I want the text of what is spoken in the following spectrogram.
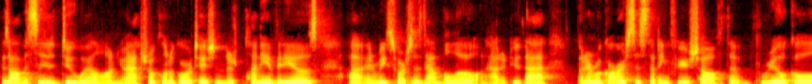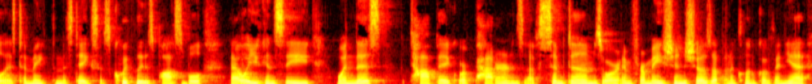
is obviously to do well on your actual clinical rotation. There's plenty of videos uh, and resources down below on how to do that. But in regards to studying for your shelf, the real goal is to make the mistakes as quickly as possible. That way you can see when this topic or patterns of symptoms or information shows up in a clinical vignette,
